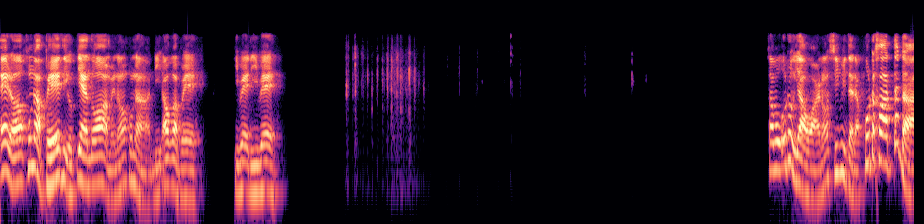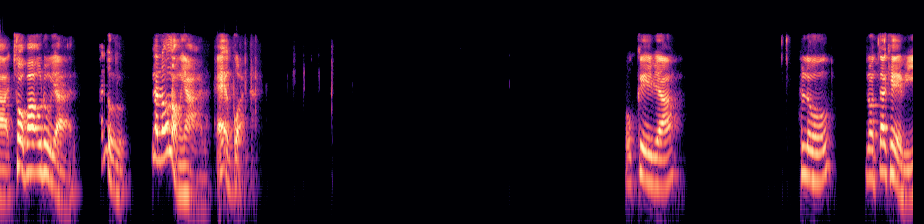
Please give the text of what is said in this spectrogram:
အဲ့တော့ခုနဘဲစီကိုပြန်သွားရမယ်နော်ခုနဒီအောက်ကဘဲဒီဘဲဒီဘဲ စာဖို့အုတ်ထုတ်ရသွားတယ်နော်စီးပြီးတက်တာဟိုတစ်ခါတက်တာချော့ပါအုတ်ထုတ်ရတယ်အဲ့လိုနှလုံးတောင်ရရတာအဲ့အကွက်โอเคဗျာဟယ်လိုကျွန်တော်တက်ခဲ့ပြီ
